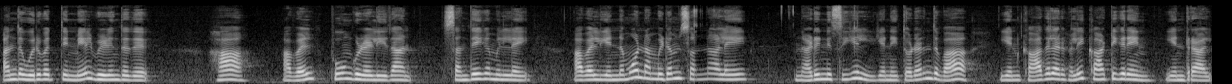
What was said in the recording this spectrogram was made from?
அந்த உருவத்தின் மேல் விழுந்தது. ஹா அவள் பூங்குழலிதான். சந்தேகமில்லை. அவள் என்னமோ நம்மிடம் சொன்னாளே. நடுநிசியில் என்னை தொடர்ந்து வா. என் காதலர்களை காட்டுகிறேன் என்றாள்.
